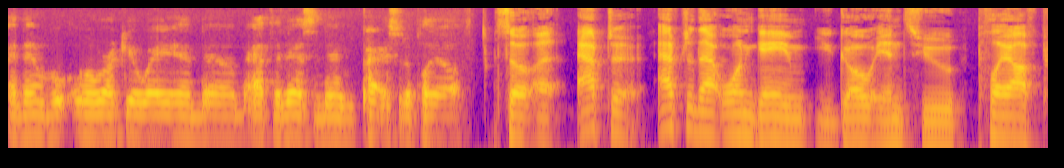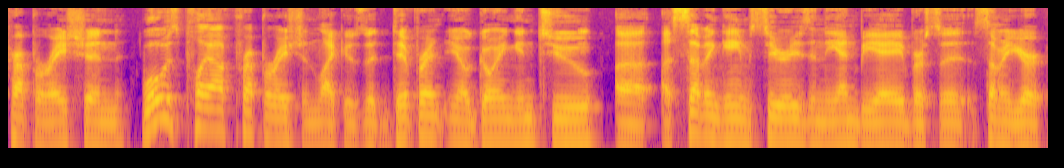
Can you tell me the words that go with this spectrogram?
and then we'll, we'll work your way in um, after this, and then practice for the playoffs. So uh, after after that one game, you go into playoff preparation. What was playoff preparation like? Is it different? You know, going into a, a seven game series in the NBA versus some of your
